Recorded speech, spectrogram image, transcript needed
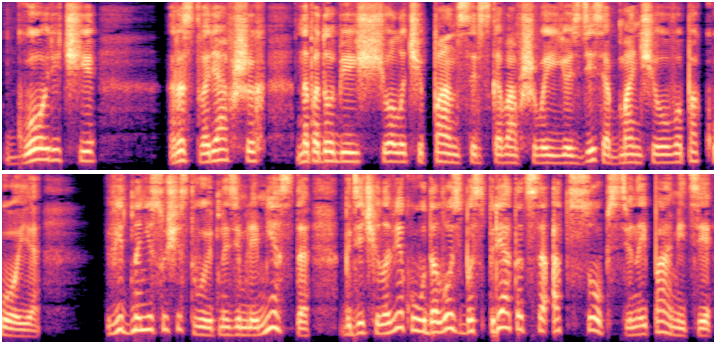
горечи, растворявших наподобие щелочи панцирь, сковавшего ее здесь обманчивого покоя. Видно, не существует на земле места, где человеку удалось бы спрятаться от собственной памяти,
